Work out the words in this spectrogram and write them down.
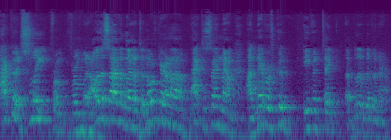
I couldn't sleep from, from the other side of Atlanta to North Carolina back to Sand Mountain. I never could even take a little bit of a nap.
